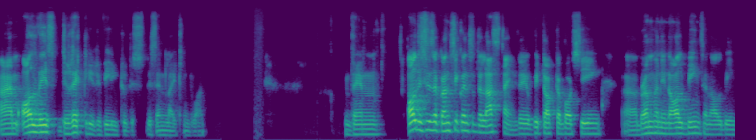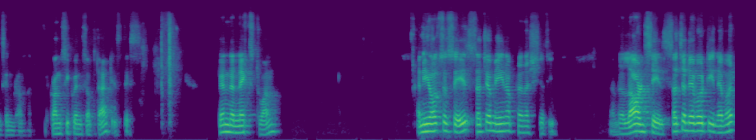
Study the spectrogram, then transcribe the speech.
I am always directly revealed to this, this enlightened one. Then all this is a consequence of the last time. We talked about seeing uh, Brahman in all beings and all beings in Brahman. The consequence of that is this. Then the next one, and he also says, such a mena pranashyati. And the Lord says, such a devotee never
